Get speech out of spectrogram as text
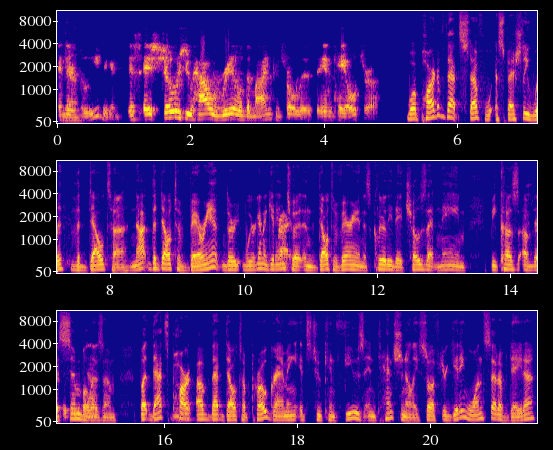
And yeah. they're believing it. It's, it shows you how real the mind control is, the MK Ultra. Well, part of that stuff, especially with the Delta, not the Delta variant, we're going to get right. into it. And the Delta variant is clearly they chose that name because of the symbolism. But that's mm-hmm. part mm-hmm. of that Delta programming. It's to confuse intentionally. So if you're getting one set of data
